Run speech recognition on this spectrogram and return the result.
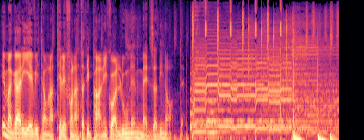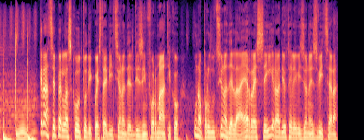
e magari evita una telefonata di panico all'una e mezza di notte. Grazie per l'ascolto di questa edizione del Disinformatico, una produzione della RSI Radio Televisione Svizzera,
